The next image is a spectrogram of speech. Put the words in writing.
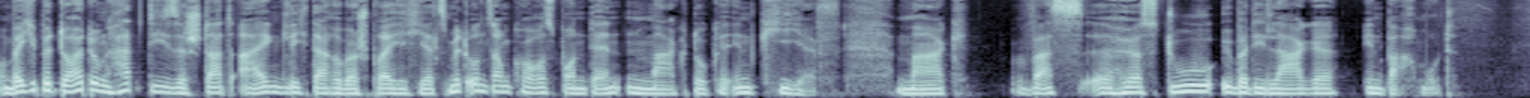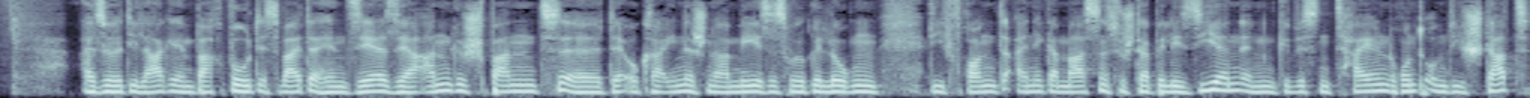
Und welche Bedeutung hat diese Stadt eigentlich? Darüber spreche ich jetzt mit unserem Korrespondenten Marc Ducke in Kiew. Marc, was äh, hörst du über die Lage in Bachmut? Also die Lage in Bachmut ist weiterhin sehr, sehr angespannt. Äh, der ukrainischen Armee ist es wohl gelungen, die Front einigermaßen zu stabilisieren in gewissen Teilen rund um die Stadt.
